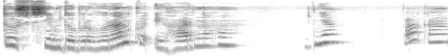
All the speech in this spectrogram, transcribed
Тож, всім доброго ранку і гарного дня. Пока!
